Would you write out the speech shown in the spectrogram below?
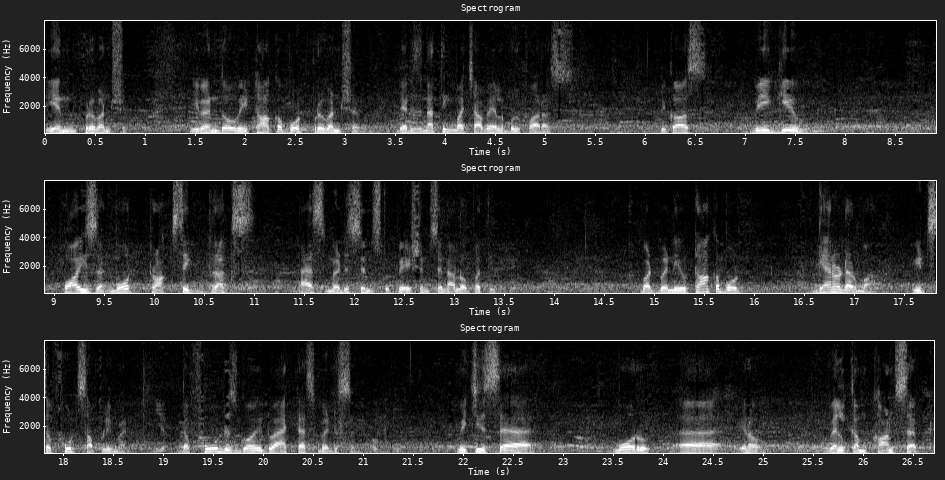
in prevention. Even though we talk about prevention, there is nothing much available for us because we give poison, more toxic drugs as medicines to patients in allopathy. But when you talk about Ganoderma, it's a food supplement. Yeah. The food is going to act as medicine, Okay. which is a more, uh, you know, welcome concept,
